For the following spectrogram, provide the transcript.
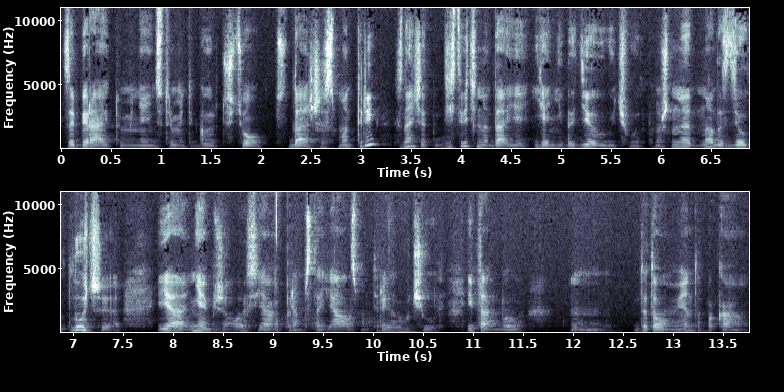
забирает у меня инструмент и говорит, все, дальше смотри, значит, действительно, да, я, я не доделываю чего-то, потому что на- надо сделать лучше. Я не обижалась, я прям стояла, смотрела, училась. И так было. До того момента, пока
